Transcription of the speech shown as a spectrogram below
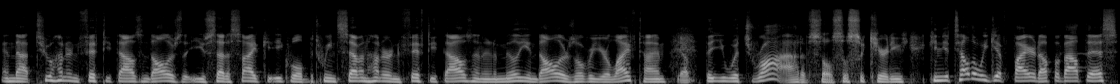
And that $250,000 that you set aside could equal between 750,000 and a million dollars over your lifetime Yep. that you withdraw out of Social Security. Can you tell that we get fired up about this?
